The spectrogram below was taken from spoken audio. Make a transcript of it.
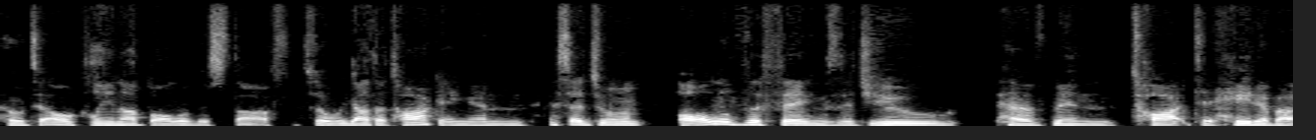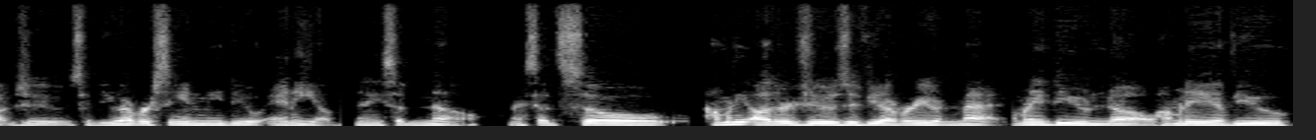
hotel clean up all of this stuff. So we got to talking, and I said to him, "All of the things that you have been taught to hate about Jews, have you ever seen me do any of?" Them? And he said, "No." And I said, "So how many other Jews have you ever even met? How many do you know? How many have you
